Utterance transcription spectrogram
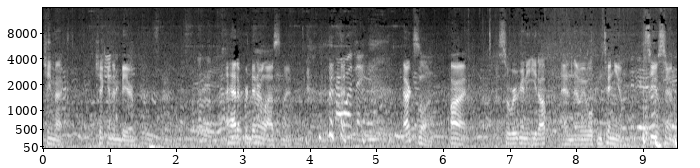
Chimek, chicken and beer. I had it for dinner last night. How are they? Excellent. All right, so we're gonna eat up, and then we will continue. See you soon.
